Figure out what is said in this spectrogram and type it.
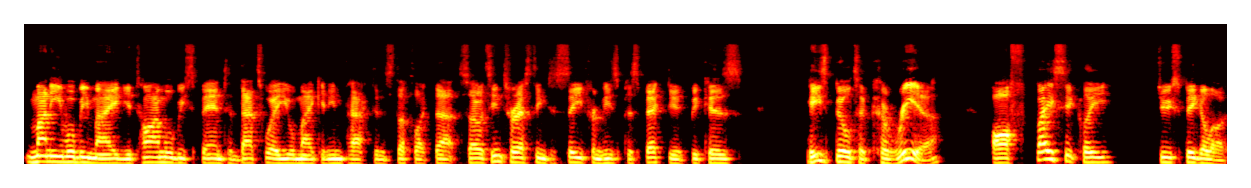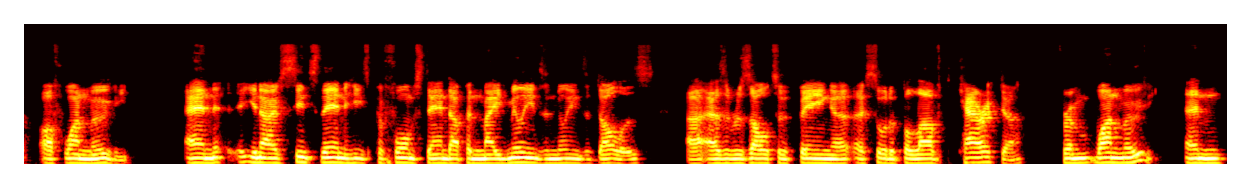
money will be made, your time will be spent, and that's where you'll make an impact and stuff like that. So it's interesting to see from his perspective because he's built a career off basically Deuce Bigalow, off one movie. And, you know, since then, he's performed stand up and made millions and millions of dollars uh, as a result of being a, a sort of beloved character from one movie. And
